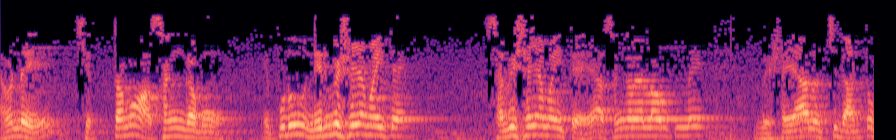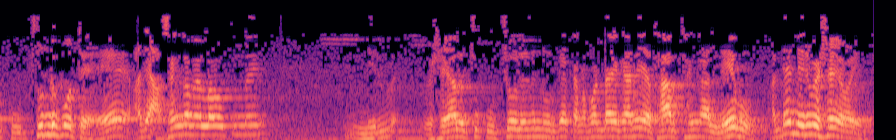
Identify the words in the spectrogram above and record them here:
ఏమండి? చిత్తము అసంగము ఎప్పుడు నిర్విషయమైతే సవిషయమైతే అసంగం ఎలా అవుతుంది విషయాలు వచ్చి దాంట్లో కూర్చుండిపోతే అది అసంగం ఎలా అవుతుంది నిర్వి విషయాలు వచ్చి కూర్చోలేదు నువ్వుగా కనపడ్డాయి కానీ యథార్థంగా లేవు. అంటే నిర్విషయమైంది.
